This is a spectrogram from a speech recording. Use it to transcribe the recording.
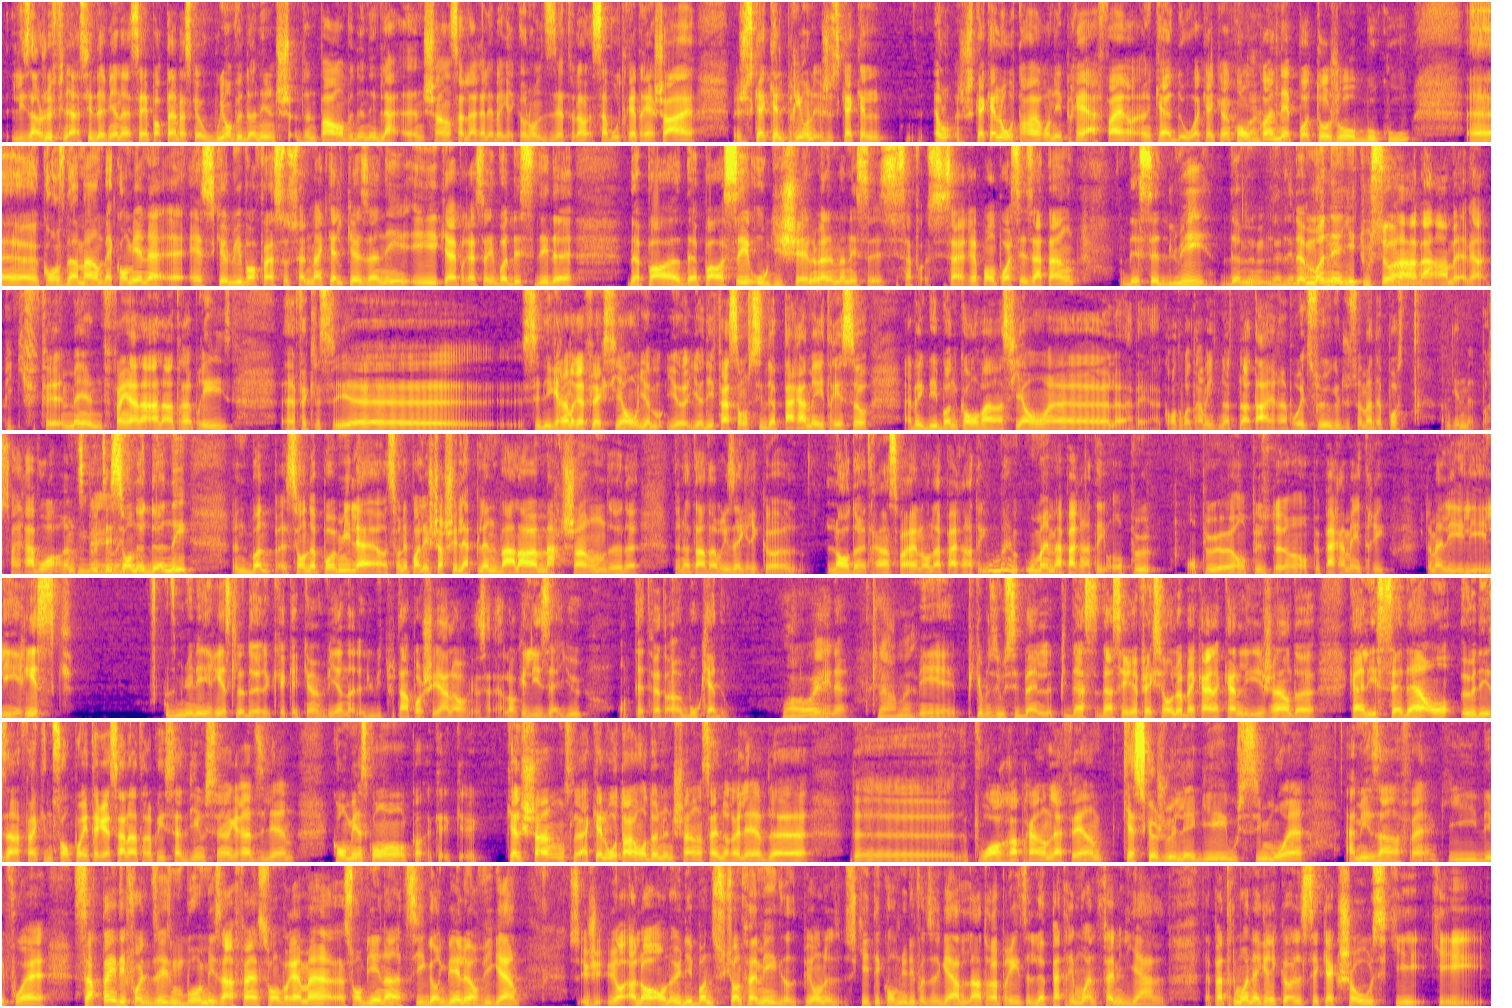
les enjeux financiers deviennent assez importants parce que oui, on veut donner d'une part, on veut donner de la, une chance à la relève agricole. On le disait tout à l'heure, ça vaut très très cher. Mais jusqu'à quel prix, jusqu'à quel, jusqu'à quelle hauteur on est prêt à faire un cadeau à quelqu'un qu'on ne connaît pas toujours beaucoup? Euh, qu'on se demande ben, combien est-ce que lui va faire ça seulement quelques années et qu'après ça, il va décider de, de, passer au guichet, à un moment donné, si ça ne répond pas à ses attentes décide, lui, de, de, monnayer tout ça, en, puis qui fait, met une fin à, l'entreprise. Euh, fait que là, euh, c'est, des grandes réflexions. Il y, a, il, y a, des façons aussi de paramétrer ça avec des bonnes conventions. Euh, on va travailler avec notre notaire hein, pour être sûr que justement de ne pas, pas se faire avoir un petit peu. Ben si on a donné une bonne. Si on n'a pas mis la. Si on n'est pas allé chercher la pleine valeur marchande de notre entreprise agricole, lors d'un transfert non apparenté ou même, ou même apparenté, on peut, on peut, euh, on peut, on peut paramétrer justement les, les, risques, diminuer les risques de, que quelqu'un vienne, lui, tout empocher alors, alors que les aïeux ont peut-être fait un beau cadeau. Oui, oui, clairement. Mais puis comme je dis aussi, ben, puis dans, dans, ces réflexions-là, ben, quand, quand, les gens, de, quand les cédants ont, eux, des enfants qui ne sont pas intéressés à l'entreprise, ça devient aussi un grand dilemme. Combien est-ce qu'on... Quelle chance, à quelle hauteur on donne une chance à une relève de de, pouvoir reprendre la ferme. Qu'est-ce que je veux léguer aussi, moi, à mes enfants, qui, des fois, certains, des fois, ils disent, bon, mes enfants sont vraiment, sont bien nantis, gagnent bien leur vie, garde. Alors, on a eu des bonnes discussions de famille, puis on ce qui a été convenu des fois, c'est, regarde, l'entreprise, le patrimoine familial, le patrimoine agricole, c'est quelque chose qui est, qui est,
